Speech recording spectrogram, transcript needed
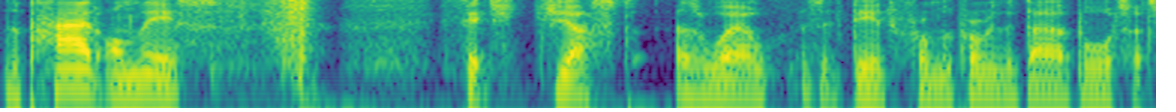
the pad on this fits just as well as it did from the, probably the day I bought it.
